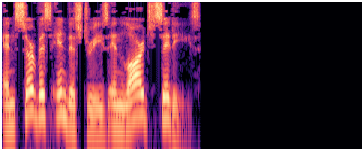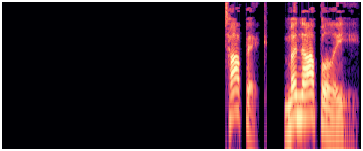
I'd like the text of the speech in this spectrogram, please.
and service industries in large cities. Topic: Monopoly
